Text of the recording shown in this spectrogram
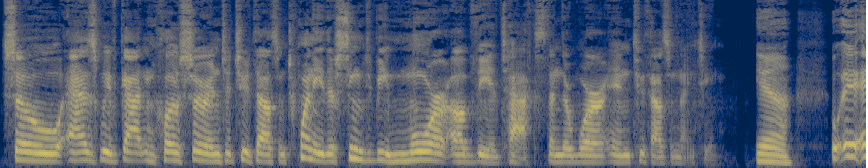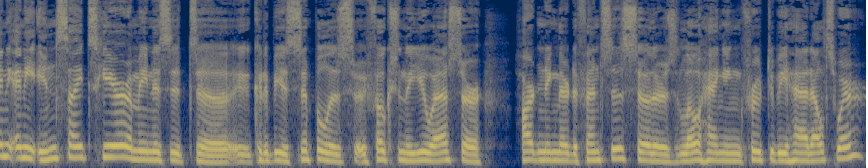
So as we've gotten closer into 2020, there seemed to be more of the attacks than there were in 2019. Yeah. Any any insights here? I mean, is it uh, could it be as simple as folks in the U.S. are hardening their defenses, so there's low hanging fruit to be had elsewhere?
